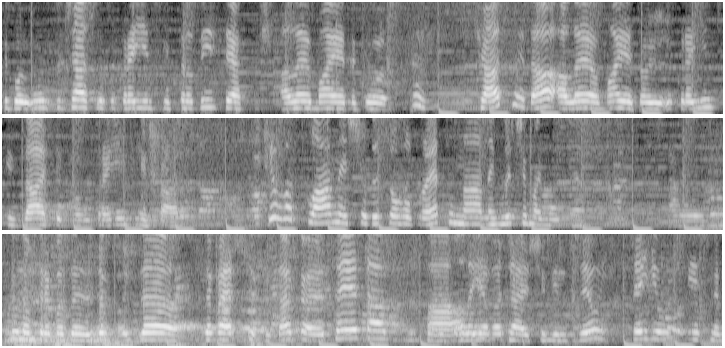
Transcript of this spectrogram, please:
такий у сучасних українських традиціях, але має таку ну, сучасний, да, але має той український захід, український шар. Які у вас плани щодо цього проекту на найближче майбутнє? Ну, нам треба за, за, за, завершити так е, цей етап, але я вважаю, що він вже, вже є успішним.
